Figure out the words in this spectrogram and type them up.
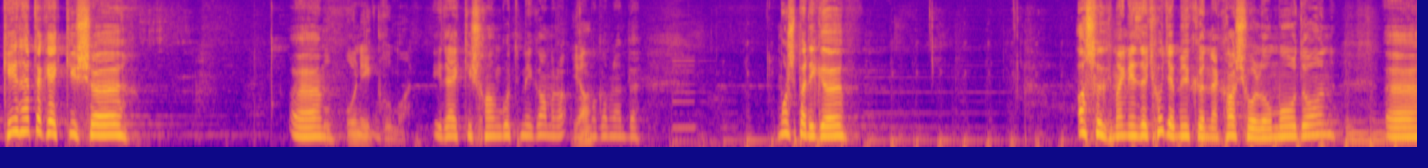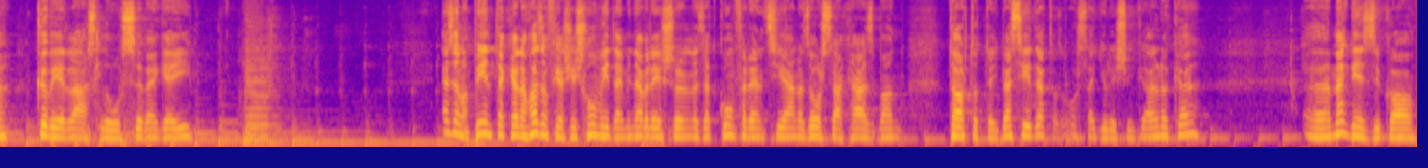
kérhetek egy kis uh, uh, Unikumon. Ide egy kis hangot még amra, ja. magamra ebbe. Most pedig uh, azt fogjuk megnézni, hogy hogyan működnek hasonló módon Kövér László szövegei. Ezen a pénteken a Hazafias és Honvédelmi Nevelésről rendezett konferencián az Országházban tartott egy beszédet az országgyűlésünk elnöke. Megnézzük a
